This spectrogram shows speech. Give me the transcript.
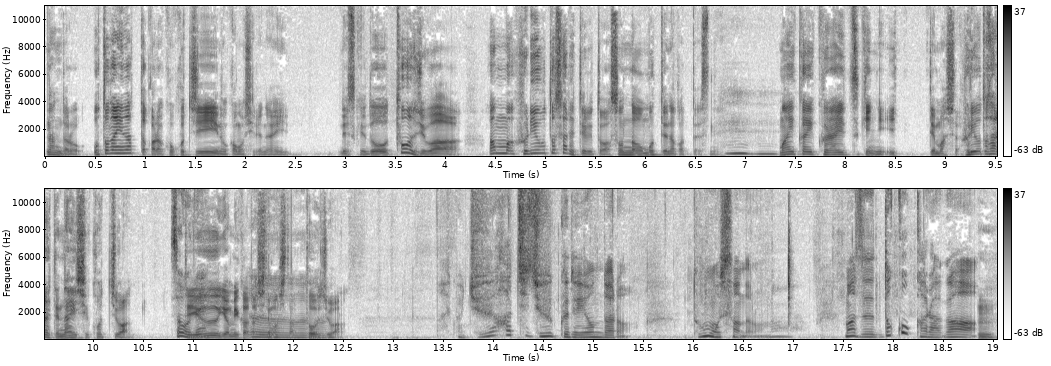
なんだろう大人になったから心地いいのかもしれないですけど当時はあんま振り落とされてるとはそんな思ってなかったですね。う。んうん。毎回食らいつきに行ってました。振り落とされてないしこっちは。ね。っていう読み方してました、当時は。確かに18、19で読んだらどう思ってたんだろうな。まずどこからがうん、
